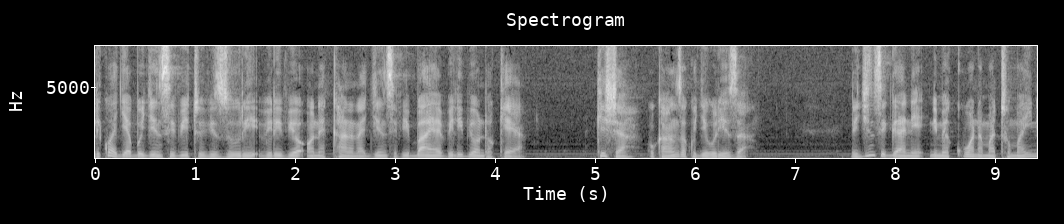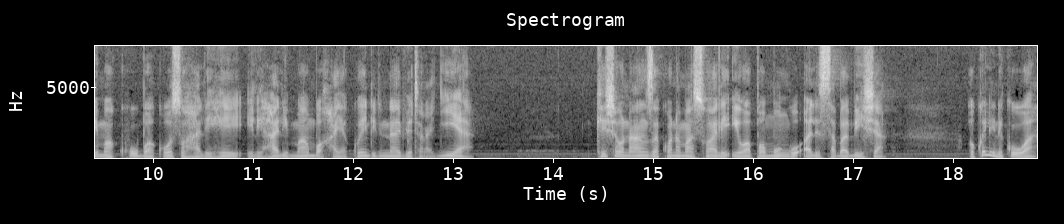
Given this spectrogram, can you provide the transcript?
ilikuwa ajabu jinsi vitu vizuri vilivyoonekana na jinsi vibaya vilivyoondokea. Kisha ukaanza kujiuliza ni jinsi gani nimekuwa na matumaini makubwa kuhusu hali hii ili hali mambo hayakwendi ninavyotarajia? Kisha unaanza kuwa na maswali iwapo mungu alisababisha. Ukweli ni kuwa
